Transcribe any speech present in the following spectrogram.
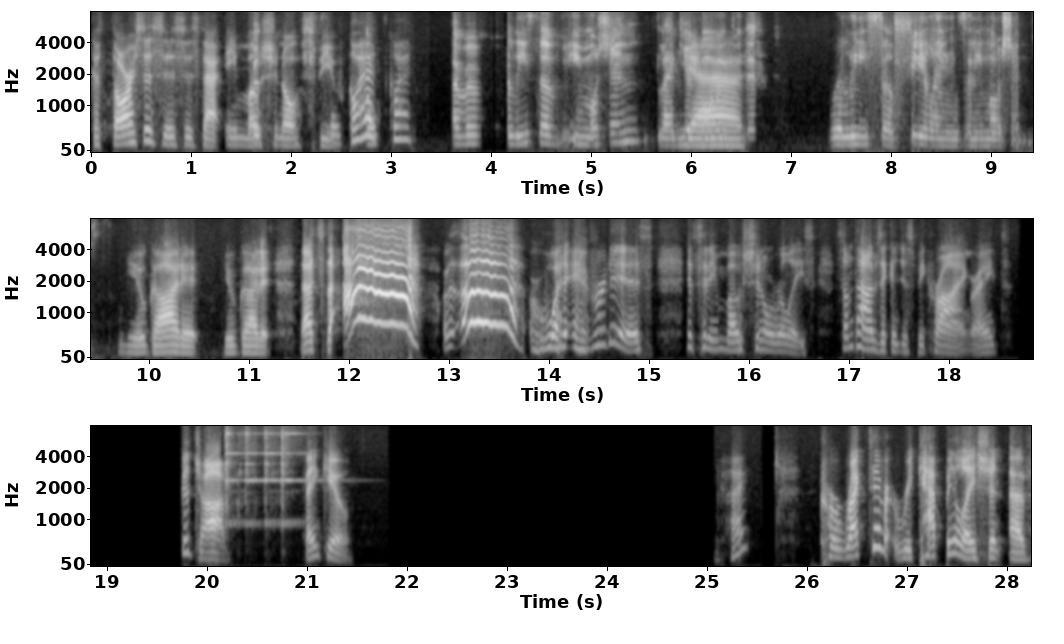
Catharsis is is that emotional spew. Go ahead. Go ahead. A release of emotion, like you're yes. going through this release of feelings and emotions. You got it. You got it. That's the ah or ah or whatever it is. It's an emotional release. Sometimes it can just be crying, right? Good job. Thank you. Okay. Corrective recapitulation of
